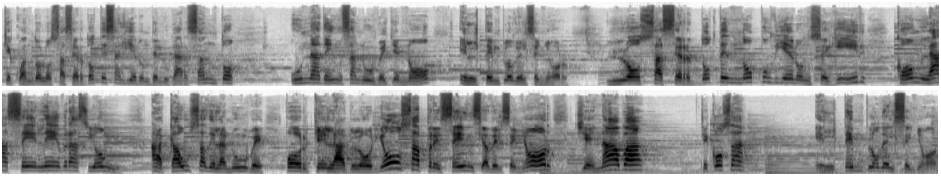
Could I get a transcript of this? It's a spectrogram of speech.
que cuando los sacerdotes salieron del lugar santo, una densa nube llenó el templo del Señor. Los sacerdotes no pudieron seguir con la celebración a causa de la nube, porque la gloriosa presencia del Señor llenaba, ¿qué cosa? El templo del Señor.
